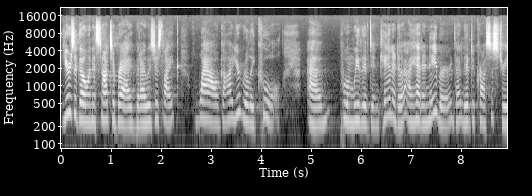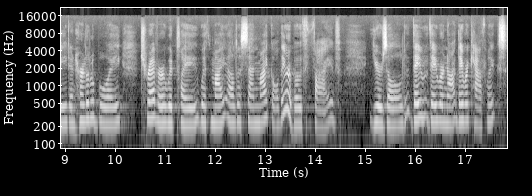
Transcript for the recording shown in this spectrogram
Years ago, and it's not to brag, but I was just like, wow, God, you're really cool. Um, when we lived in Canada, I had a neighbor that lived across the street, and her little boy, Trevor, would play with my eldest son, Michael. They were both five years old. They, they were not, they were Catholics,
